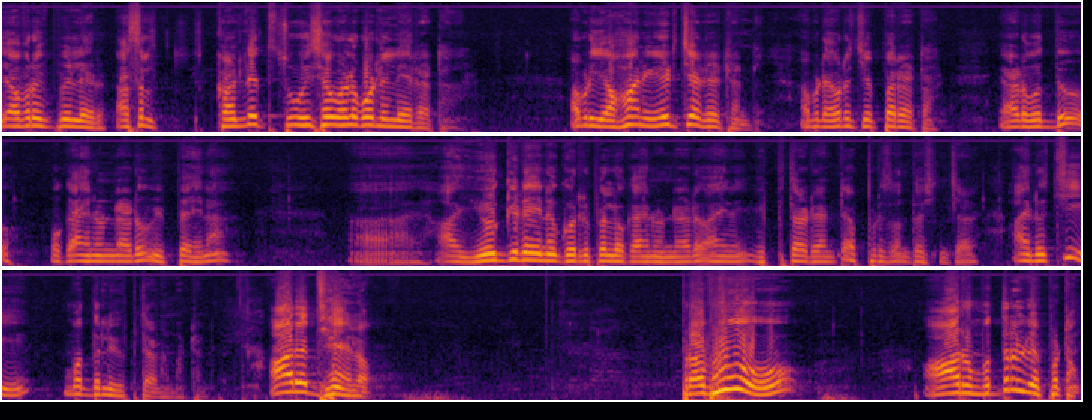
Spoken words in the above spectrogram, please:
ఎవరు విప్పలేరు. అసలు కళ్ళెత్తి చూసేవాళ్ళు కూడా లేరట. అప్పుడు యహాన్ ఏడ్చాడటండి. అప్పుడు ఎవరో చెప్పారట ఏడవద్దు ఒక ఆయన ఉన్నాడు విప్పి ఆయన ఆ, యోగ్యుడైన గొర్రెపిల్ల ఒక ఆయన ఉన్నాడు ఆయన విప్పుతాడు అంటే అప్పుడు సంతోషించాడు. ఆయన వచ్చి ముద్రలు విప్పుతాడు అనమాట ఆరు అధ్యాయంలో ప్రభువు ఆరు ముద్రలు విప్పటం.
